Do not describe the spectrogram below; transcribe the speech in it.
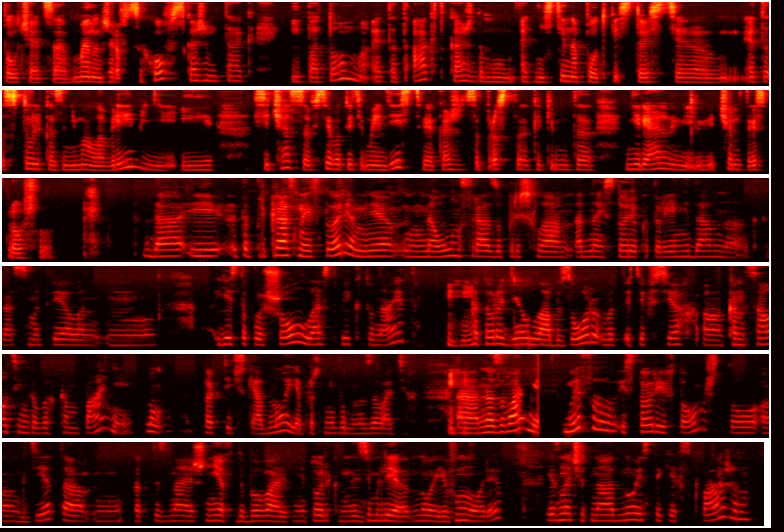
получается, менеджеров цехов, скажем так, и потом этот акт каждому отнести на подпись. То есть э, это столько занимало времени, и сейчас все вот эти мои действия кажутся просто какими-то нереальными или чем-то из прошлого. Да, и это прекрасная история. Мне на ум сразу пришла одна история, которую я недавно как раз смотрела. Есть такое шоу Last Week Tonight, uh-huh. которое делало обзор вот этих всех а, консалтинговых компаний. Ну, практически одной, я просто не буду называть их а, название. Смысл истории в том, что а, где-то, как ты знаешь, нефть добывают не только на земле, но и в море. И, значит, на одной из таких скважин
